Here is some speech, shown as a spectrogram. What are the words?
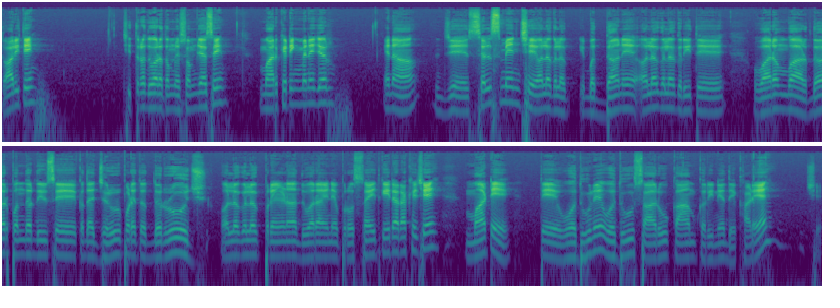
તો આ રીતે ચિત્ર દ્વારા તમને સમજાશે. માર્કેટિંગ મેનેજર એના જે સેલ્સમેન છે અલગ અલગ એ બધાને અલગ અલગ રીતે વારંવાર દર પંદર દિવસે કદાચ જરૂર પડે તો દરરોજ અલગ અલગ પ્રેરણા દ્વારા એને પ્રોત્સાહિત કર્યા રાખે છે. માટે તે વધુને વધુ સારું કામ કરીને દેખાડે છે.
